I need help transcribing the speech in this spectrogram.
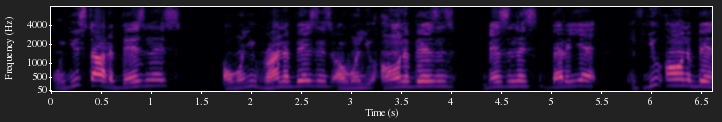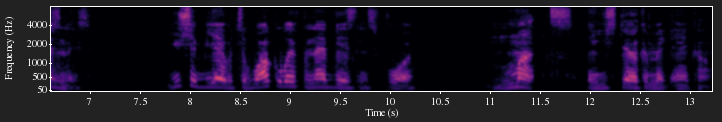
when you start a business or when you run a business or when you own a business, business better yet, if you own a business, you should be able to walk away from that business for months and you still can make income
